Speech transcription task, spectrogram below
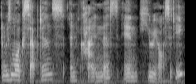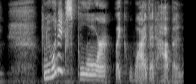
and with more acceptance and kindness and curiosity. And we want to explore, like, why that happened.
